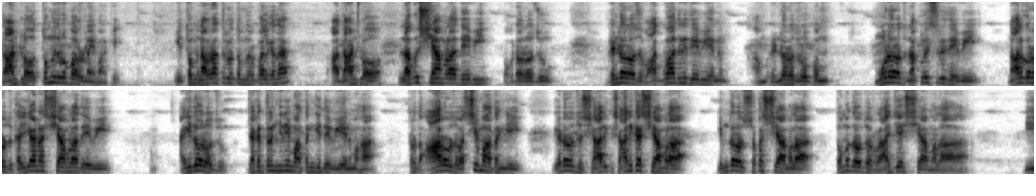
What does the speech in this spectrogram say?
దాంట్లో తొమ్మిది రూపాయలు ఉన్నాయి మనకి. ఈ తొమ్మిది నవరాత్రుల్లో తొమ్మిది రూపాయలు కదా? ఆ దాంట్లో లఘుశ్యామలాదేవి ఒకటో రోజు రెండో రోజు వాగ్వాదిని దేవి అని రెండో రోజు రూపం మూడో రోజు నకులేశ్వరిదేవి నాలుగో రోజు కళ్యాణ శ్యామలాదేవి ఐదో రోజు జగద్రంజని మాతంగి దేవి అయిన మహా తర్వాత ఆరో రోజు వశ్యమాతంగి ఏడో రోజు శారి శారిక శ్యామల ఎనిమిదో రోజు సుఖశ్యామల తొమ్మిదో రోజు రాజేశ్యామల ఈ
